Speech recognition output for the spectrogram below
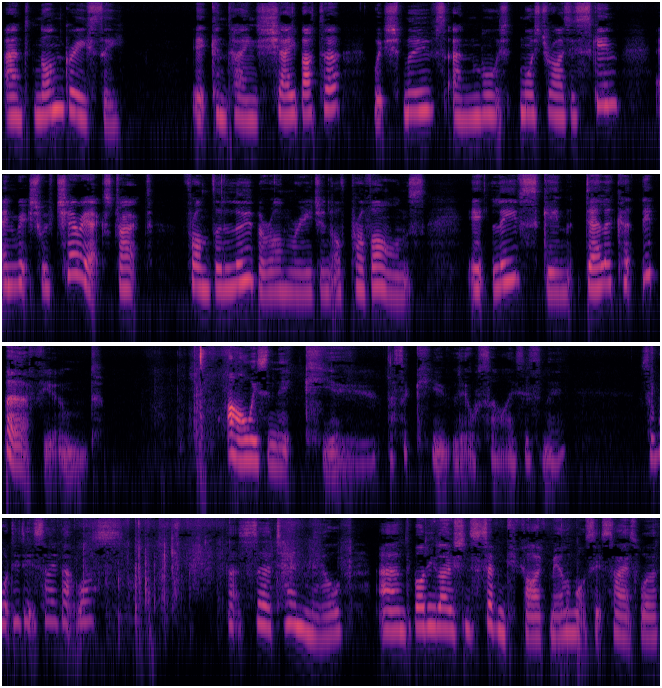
and non-greasy. It contains shea butter, which smooths and moisturises skin, enriched with cherry extract from the Luberon region of Provence. It leaves skin delicately perfumed. Oh, isn't it cute? That's a cute little size, isn't it? So what did it say that was? That's uh, 10 mil and the body lotion 75 mil and what's it say it's worth?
